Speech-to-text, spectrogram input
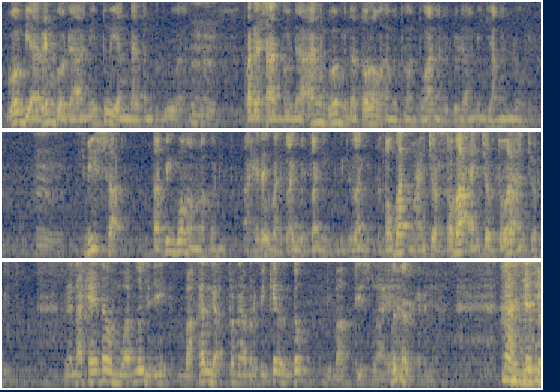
gue biarin godaan itu yang datang ke gua. Hmm. pada saat godaan gue minta tolong sama Tuhan Tuhan ada godaan nih jangan dong gitu Hmm. bisa tapi gue nggak melakukan itu akhirnya balik lagi balik lagi gitu, gitu lagi bertobat hancur tobat hancur tobat hancur gitu dan akhirnya itu membuat lu jadi bahkan nggak pernah berpikir untuk dibaptis lah ya Bener. akhirnya. nah jadi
